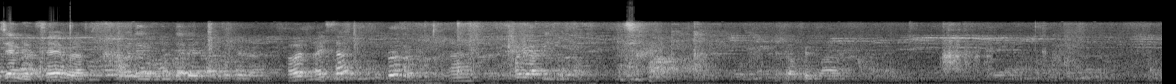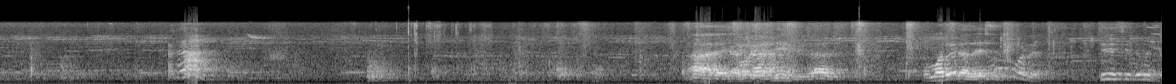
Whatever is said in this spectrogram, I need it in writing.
Siembra. Siembra. A ver, ahí está. Ah. ¿No muerde? Está de eso. No muerde. Tiene siete meses.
